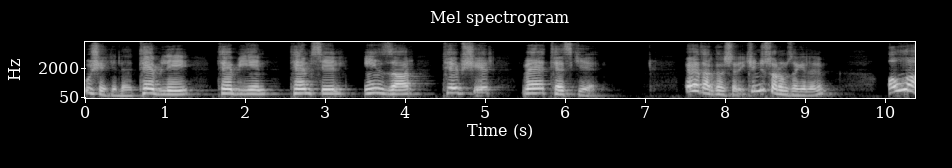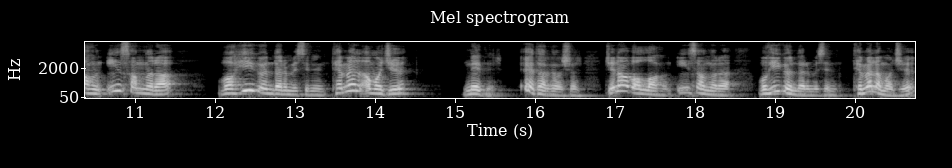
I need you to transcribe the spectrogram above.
bu şekilde. Tebliğ, tebyin, temsil, inzar, tebşir ve teskiye. Evet arkadaşlar, ikinci sorumuza gelelim. Allah'ın insanlara vahiy göndermesinin temel amacı nedir? Evet arkadaşlar, Cenab-ı Allah'ın insanlara vahiy göndermesinin temel amacı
